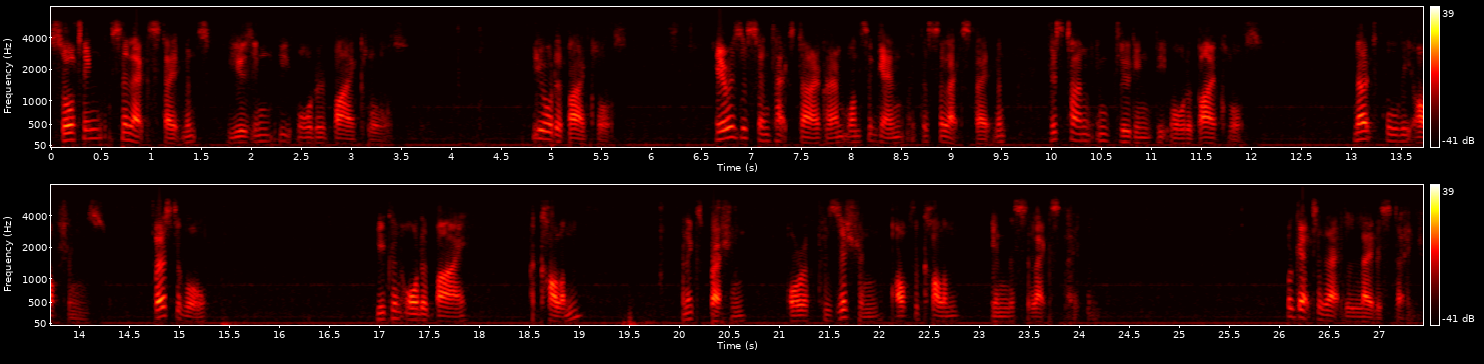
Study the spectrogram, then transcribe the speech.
Sorting select statements using the order by clause. The order by clause. Here is a syntax diagram once again of the select statement, this time including the order by clause. Note all the options. First of all, you can order by a column, an expression, or a position of the column in the select statement. We'll get to that at a later stage.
